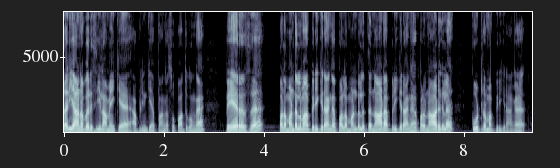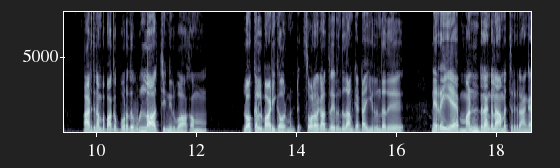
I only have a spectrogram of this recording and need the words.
சரியான வரிசையில் அமைக்க அப்படின்னு கேட்பாங்க. ஸோ பார்த்துக்கோங்க. பேரரசை பல மண்டலமாக பிரிக்கிறாங்க. பல மண்டலத்தை நாடாக பிரிக்கிறாங்க. பல நாடுகளை கூற்றமாக பிரிக்கிறாங்க. அடுத்து நம்ம பார்க்க போகிறது உள்ளாட்சி நிர்வாகம். லோக்கல் பாடி கவர்மெண்ட்டு சோழர் காலத்தில் இருந்துதான்னு கேட்டால் இருந்தது. நிறைய மன்றங்களை அமைச்சிருக்கிறாங்க.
